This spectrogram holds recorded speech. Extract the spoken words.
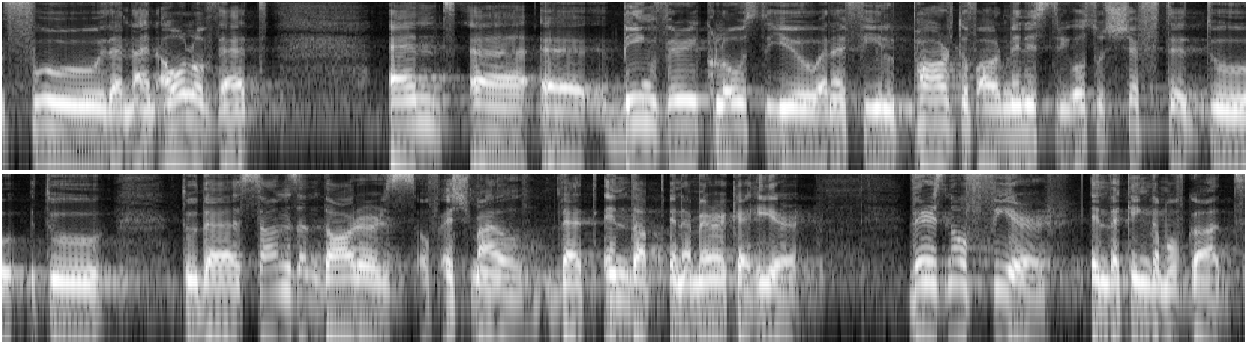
food and, and all of that. And uh, uh, being very close to you, and I feel part of our ministry also shifted to, to, to the sons and daughters of Ishmael that end up in America here. There is no fear in the kingdom of God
